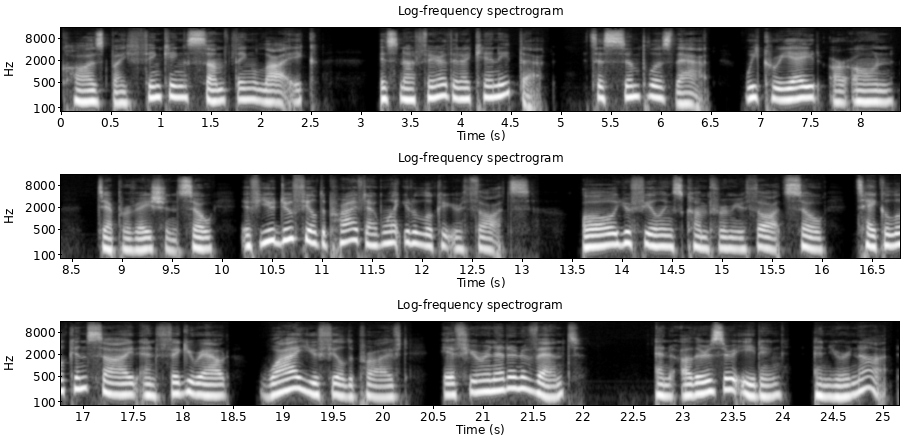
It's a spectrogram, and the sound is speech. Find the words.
caused by thinking something like, it's not fair that I can't eat that. It's as simple as that. We create our own deprivation. So if you do feel deprived, I want you to look at your thoughts. All your feelings come from your thoughts. So take a look inside and figure out why you feel deprived if you're in at an event and others are eating and you're not.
